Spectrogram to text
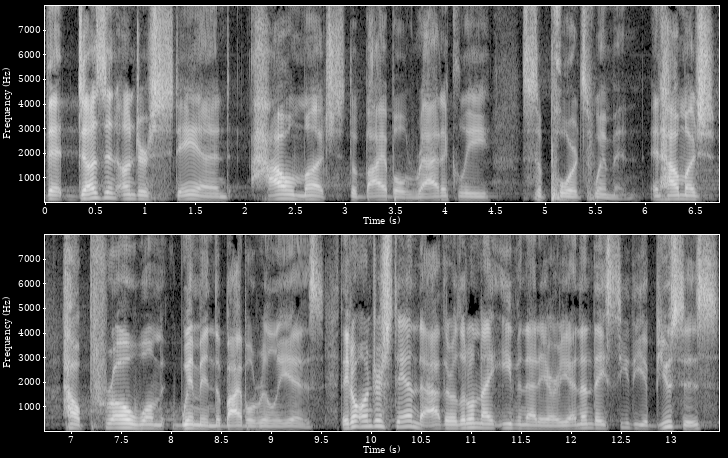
that doesn't understand how much the Bible radically supports women and how much how pro women the Bible really is. They don't understand that. They're a little naive in that area. And then they see the abuses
